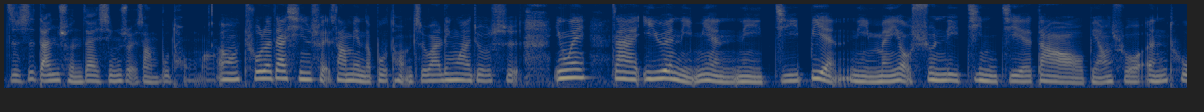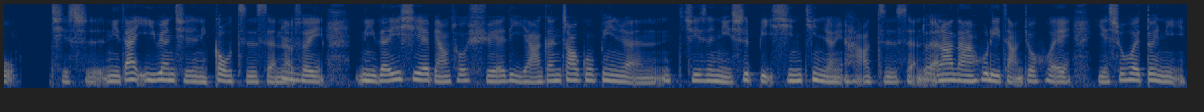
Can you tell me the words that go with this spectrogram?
只是单纯在薪水上不同吗？嗯，除了在薪水上面的不同之外，另外就是因为在医院里面，你即便你没有顺利进阶到，比方说 N two。其实你在医院，其实你够资深了，所以你的一些，比方说学历啊，跟照顾病人，其实你是比新进人员还要资深的。那当然，护理长就会也是会对你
